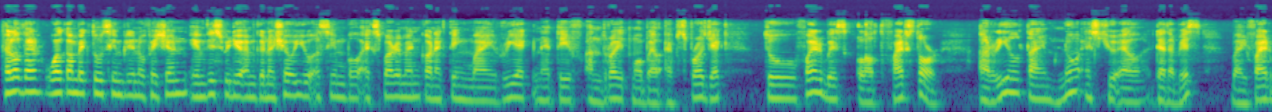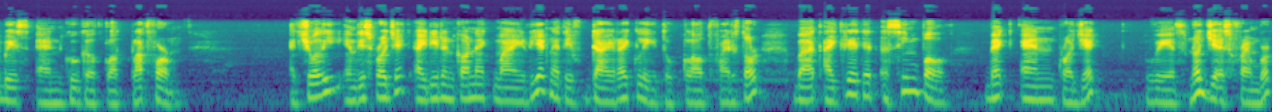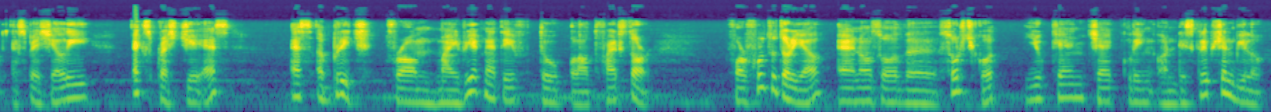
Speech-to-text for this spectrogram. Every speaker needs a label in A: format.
A: Hello there, welcome back to Simplinnovation. In this video, I'm gonna show you a simple experiment connecting my React Native Android mobile apps project to Firebase Cloud Firestore, a real-time NoSQL database by Firebase and Google Cloud Platform. Actually, in this project, I didn't connect my React Native directly to Cloud Firestore, but I created a simple backend project with Node.js framework, especially Express.js, as a bridge from my React Native to Cloud Firestore. For full tutorial and also the source code, you can check link on description below.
